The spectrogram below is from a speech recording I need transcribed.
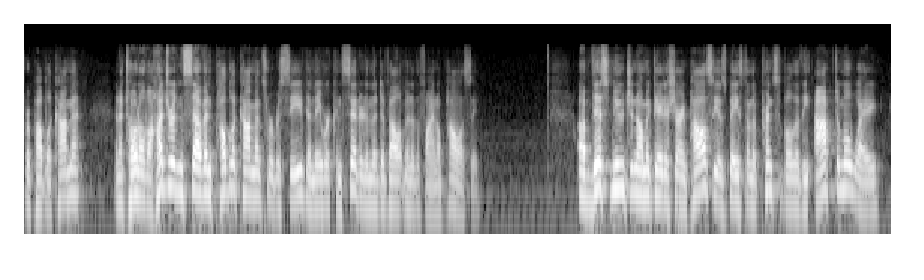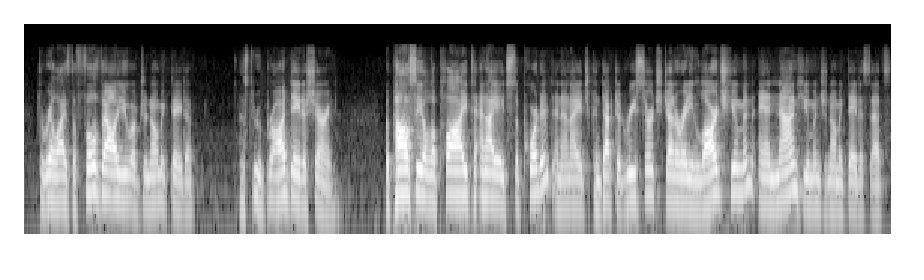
for public comment, and a total of 107 public comments were received, and they were considered in the development of the final policy. This new genomic data sharing policy is based on the principle that the optimal way to realize the full value of genomic data is through broad data sharing. The policy will apply to NIH-supported and NIH-conducted research generating large human and non-human genomic data sets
